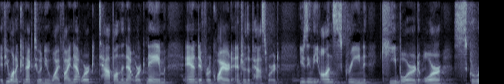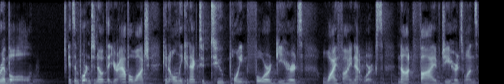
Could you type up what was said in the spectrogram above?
If you want to connect to a new Wi Fi network, tap on the network name and, if required, enter the password using the on screen keyboard or scribble. It's important to note that your Apple Watch can only connect to 2.4 GHz Wi Fi networks, not 5 GHz ones.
